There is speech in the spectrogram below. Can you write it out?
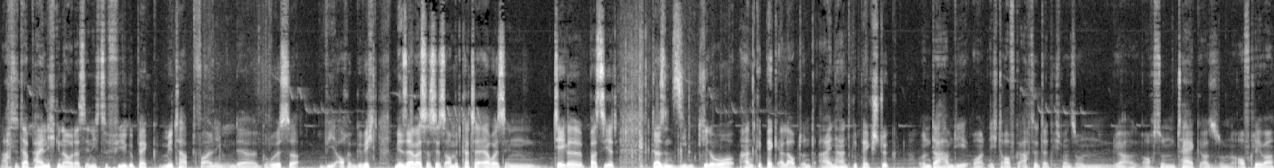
Achtet da peinlich genau, dass ihr nicht zu viel Gepäck mit habt, vor allen Dingen in der Größe wie auch im Gewicht. Mir selber ist das jetzt auch mit Qatar Airways in Tegel passiert. Da sind sieben Kilo Handgepäck erlaubt und ein Handgepäckstück. Und da haben die ordentlich drauf geachtet. Da kriegt man so ein, ja, auch so einen Tag, also so einen Aufkleber,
